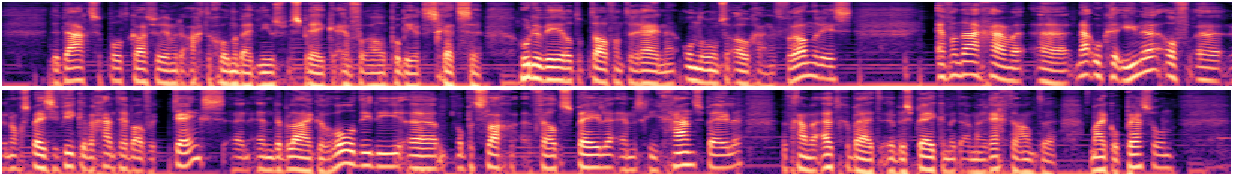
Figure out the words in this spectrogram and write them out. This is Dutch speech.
De dagelijkse podcast waarin we de achtergronden bij het nieuws bespreken en vooral proberen te schetsen hoe de wereld op tal van terreinen onder onze ogen aan het veranderen is. En vandaag gaan we eh, naar Oekraïne, of uh, nog specifieker, we gaan het hebben over tanks en, en de belangrijke rol die die uh, op het slagveld spelen en misschien gaan spelen. Dat gaan we uitgebreid bespreken met aan mijn rechterhand Michael Persson.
